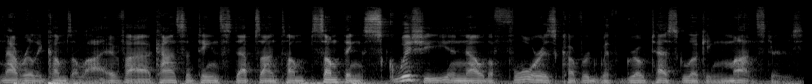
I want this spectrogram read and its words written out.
not really comes alive. Uh, Constantine steps on tum- something squishy, and now the floor is covered with grotesque looking monsters.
